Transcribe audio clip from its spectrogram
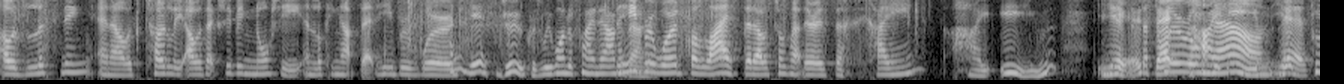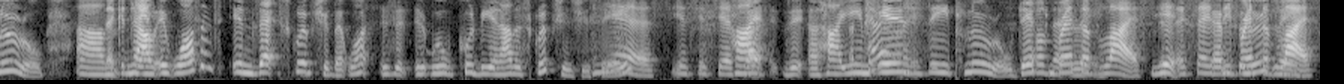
I was listening and I was totally, I was actually being naughty and looking up that Hebrew word. Oh, yes, do, because we want to find out the Hebrew it. word for life that I was talking about there is the chaim. Haim. Yes, Yes, that's plural Haim. noun, That's yes. plural. Um, That now, it wasn't in that scripture, but what is it? It will, could be in other scriptures. You see. Yes, yes, yes, yes. Hi, the uh, Haim is the plural, definitely. breath of life. Yes, They say it's the breath of absolutely. life.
